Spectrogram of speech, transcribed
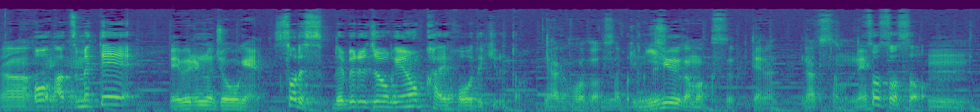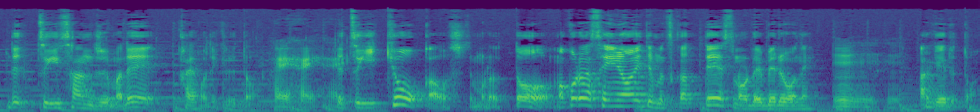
あーはいはい。を集めて、レベルの上限。そうです。レベル上限を解放できると。なるほど。さっき20がマックスってななってたもんね。そうそうそう、うん。で次30まで解放できると、はいはいはでい次強化をしてもらうと、まあ、これは専用アイテム使ってそのレベルをねうんうんうん。上げると。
